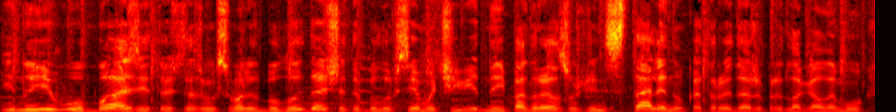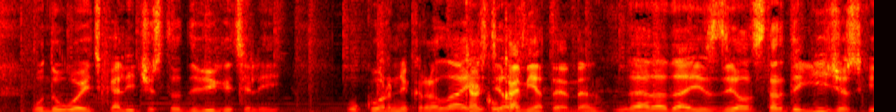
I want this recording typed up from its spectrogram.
И на его базе, то есть насколько самолет был удачный, это было всем очевидно и понравилось очень Сталину, который даже предлагал ему удвоить количество двигателей у корня крыла. и Как у сделать- кометы, да? да-да-да, и сделать стратегически,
